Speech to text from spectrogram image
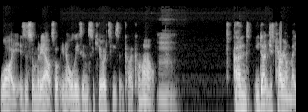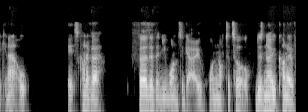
Why is there somebody else? Or you know all these insecurities that kind of come out, mm. and you don't just carry on making out. It's kind of a further than you want to go, or not at all. There's no kind of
